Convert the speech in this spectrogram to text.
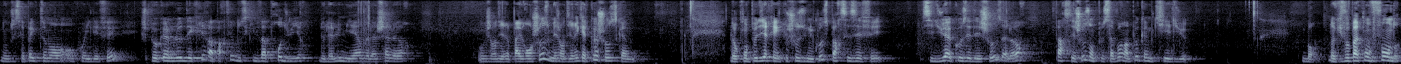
donc je ne sais pas exactement en quoi il est fait, je peux quand même le décrire à partir de ce qu'il va produire, de la lumière, de la chaleur. Donc j'en dirai pas grand-chose, mais j'en dirai quelque chose quand même. Donc on peut dire quelque chose d'une cause par ses effets. Si Dieu a causé des choses, alors par ces choses, on peut savoir un peu comme qui est Dieu. Bon, donc il ne faut pas confondre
